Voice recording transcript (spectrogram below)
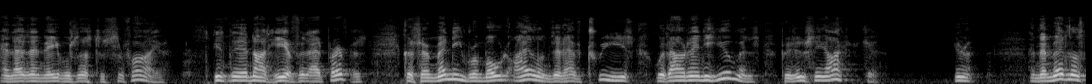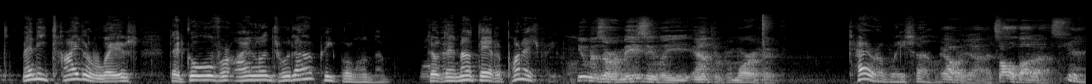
and that enables us to survive. They're not here for that purpose, because there are many remote islands that have trees without any humans producing oxygen. You know, and there are many tidal waves that go over islands without people on them. Well, so they're not there to punish people. Humans are amazingly anthropomorphic terribly so. Oh yeah, it's all about us. Yeah,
